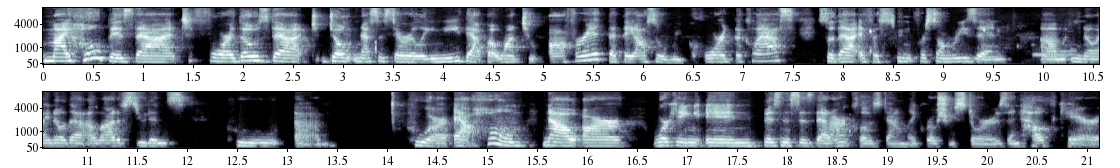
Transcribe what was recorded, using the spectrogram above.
my hope is that for those that don't necessarily need that but want to offer it that they also record the class so that if a student for some reason um, you know i know that a lot of students who um, who are at home now are working in businesses that aren't closed down like grocery stores and healthcare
